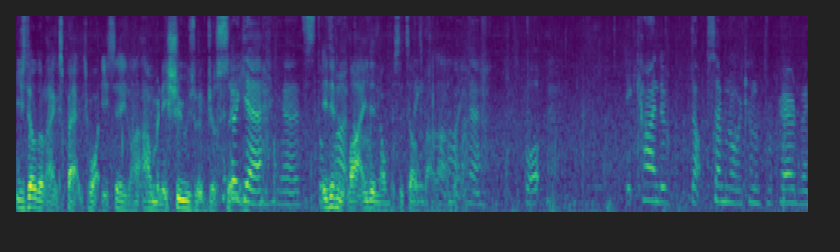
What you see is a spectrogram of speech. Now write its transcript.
You still don't expect what you see, like how many shoes we've just seen. Oh, yeah, yeah. It's He didn't like, like. He didn't obviously tell us about that. like yeah. But it kind of that seminar kind of prepared me,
